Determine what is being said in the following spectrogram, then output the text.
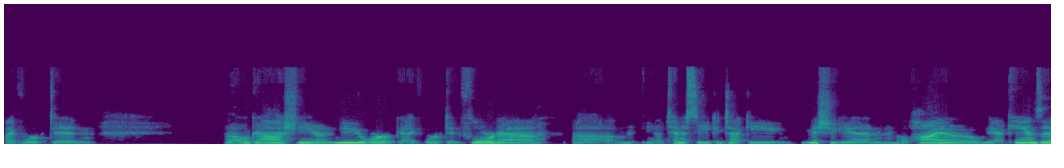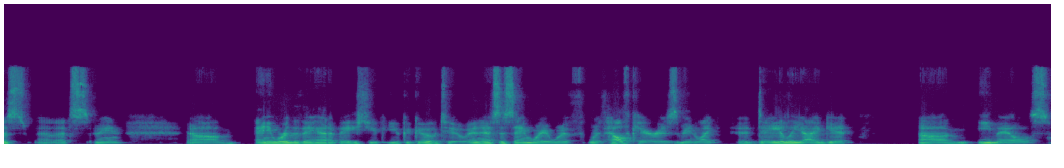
i've worked in oh gosh you know new york i've worked in florida um, you know, Tennessee, Kentucky, Michigan, Ohio, yeah, Kansas. Uh, that's, I mean, um, anywhere that they had a base, you you could go to, and it's the same way with with healthcare. Is I mean, like daily, I get um, emails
